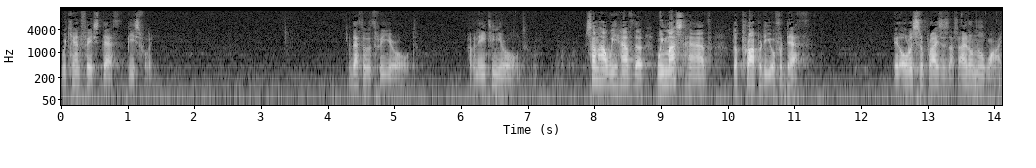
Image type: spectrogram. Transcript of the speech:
we can't face death peacefully. The death of a three year old, of an 18 year old. Somehow we have the, we must have the property over death. It always surprises us. I don't know why.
